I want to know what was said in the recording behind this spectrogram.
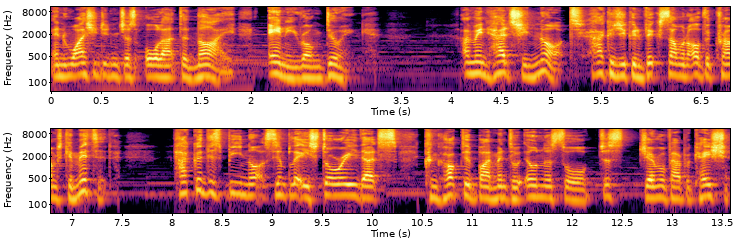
and why she didn't just all out deny any wrongdoing. I mean, had she not, how could you convict someone of the crimes committed? How could this be not simply a story that's concocted by mental illness or just general fabrication?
